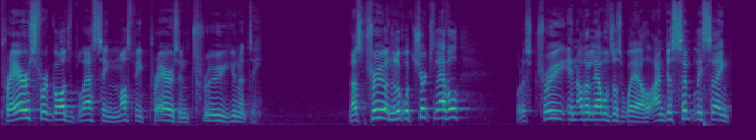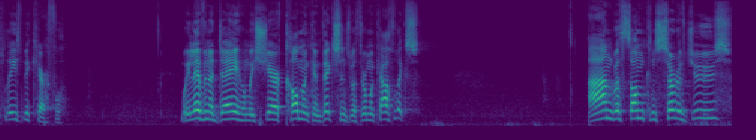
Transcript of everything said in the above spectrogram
Prayers for God's blessing must be prayers in true unity. That's true on the local church level, but it's true in other levels as well. I'm just simply saying, please be careful. We live in a day when we share common convictions with Roman Catholics and with some conservative Jews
